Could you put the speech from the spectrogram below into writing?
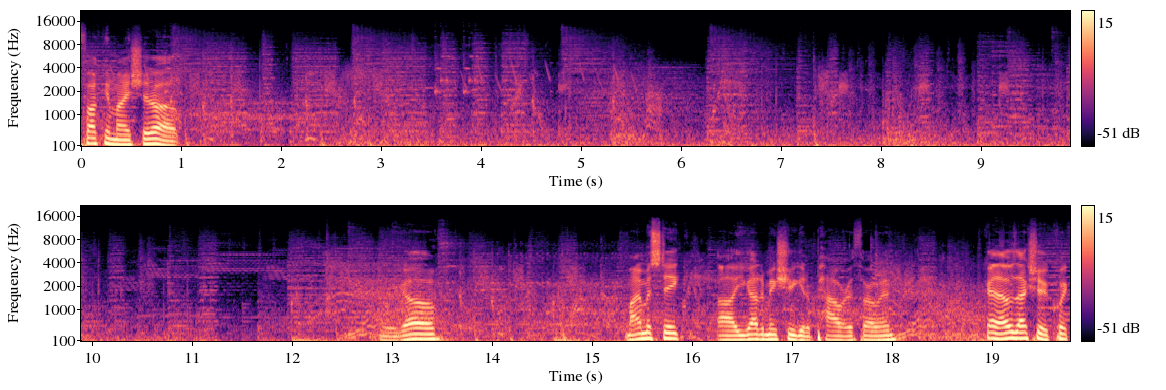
fucking my shit up. My mistake. Uh, you got to make sure you get a power throw in. Okay, that was actually a quick,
